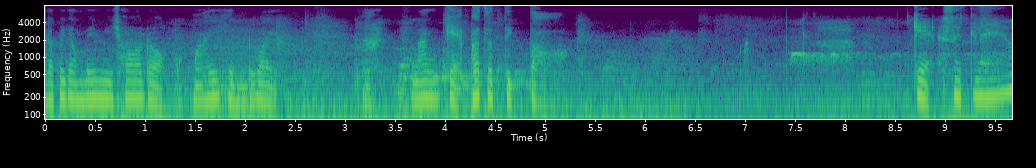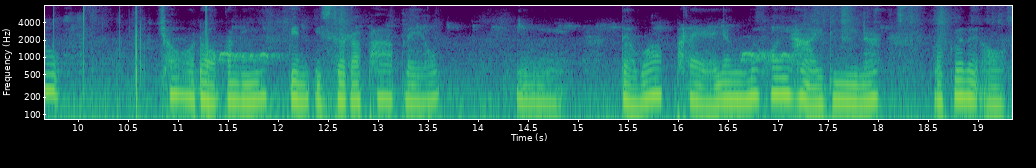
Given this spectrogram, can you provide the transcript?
แล้วก็ยังไม่มีช่อดอกออกมาให้เห็นด้วยอะนั่งแกะพลาสติกต่อ แกะเสร็จแล้ว ช่อดอกอันนี้เป็นอิสรภาพแล้วนี่แต่ว่าแผลยังไม่ค่อยหายดีนะ แล้วก็เลยเอาส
